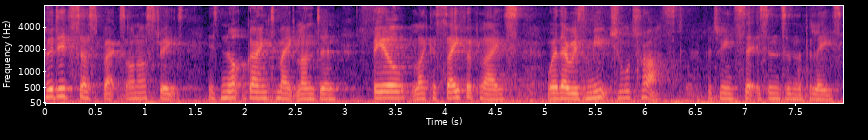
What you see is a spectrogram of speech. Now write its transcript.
Hooded suspects on our streets is not going to make London feel like a safer place where there is mutual trust between citizens and the police.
